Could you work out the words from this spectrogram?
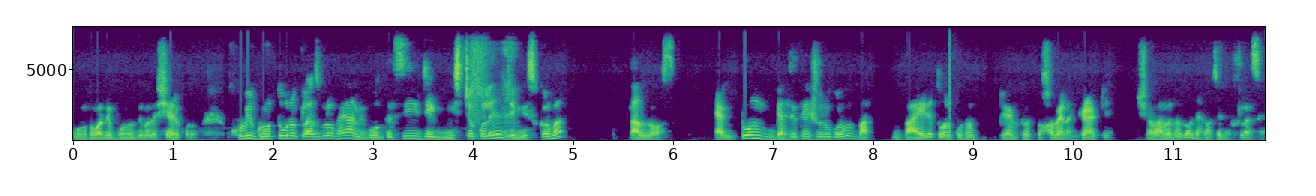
এবং তোমাদের বন্ধুদের মধ্যে শেয়ার করো। খুবই গুরুত্বপূর্ণ ক্লাসগুলো ভাই আমি বলতেছি যে মিসটা করলে, যে মিস করবা, তার লস একদম বেসিক থেকে শুরু করব বাইরে তোমার কোথাও প্রাইভেট করতে হবে না গ্যারান্টি সবাই ভালো থাকো, দেখা হচ্ছে নেক্সট ক্লাসে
